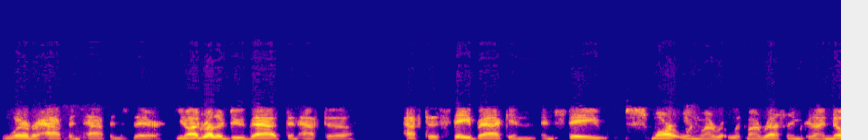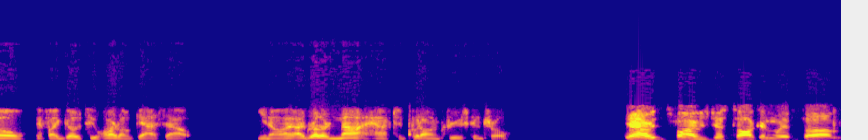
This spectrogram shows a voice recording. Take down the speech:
whatever happens happens there. You know, I'd rather do that than have to have to stay back and and stay smart when my with my wrestling because I know if I go too hard I'll gas out. You know, I, would rather not have to put on cruise control. Yeah, it's fun. I was just talking with um,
